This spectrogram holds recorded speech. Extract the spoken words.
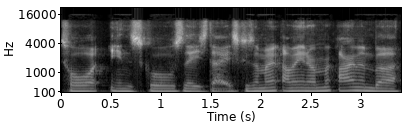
taught in schools these days? Because I mean, I mean, I remember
